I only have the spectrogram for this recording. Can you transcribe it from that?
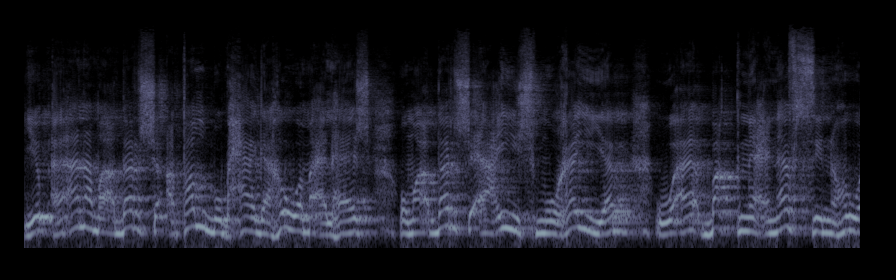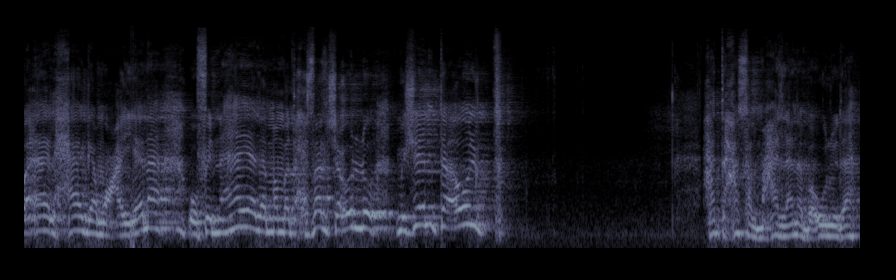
يبقى أنا ما أقدرش أطالبه بحاجة هو ما قالهاش وما أقدرش أعيش مغيب وبقنع نفسي إن هو قال حاجة معينة. وفي النهاية لما ما تحصلش أقول له مش أنت قلت. حتى حصل معاه اللي أنا بقوله ده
